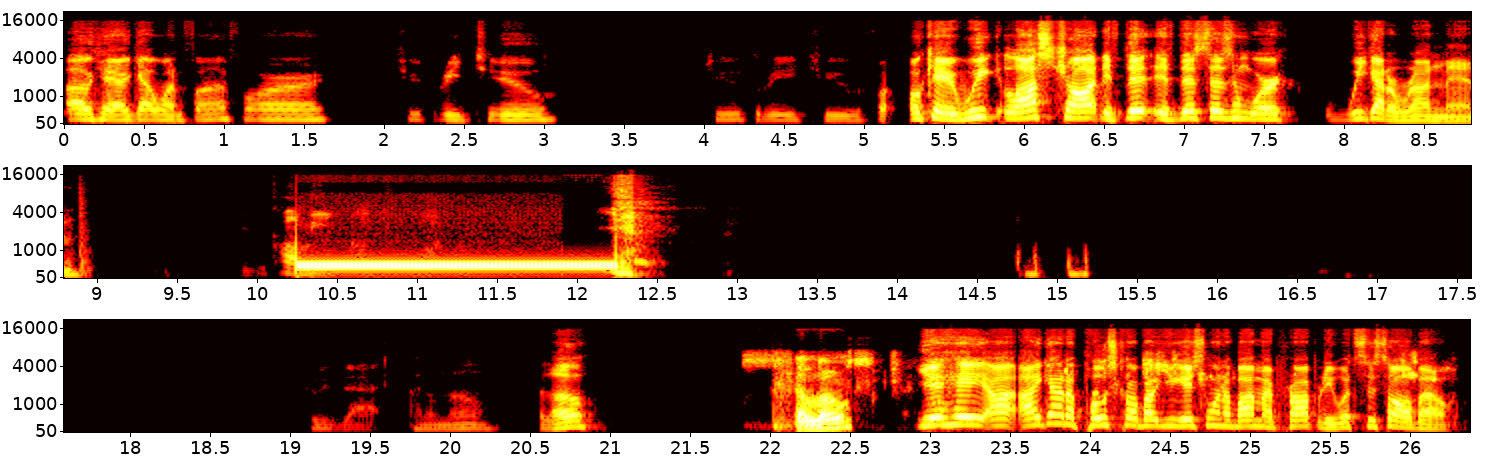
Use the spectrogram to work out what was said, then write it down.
okay, I got one. Five, four, two, three, two, two, three, two, four. Okay, we last shot. If this if this doesn't work, we gotta run, man. You can call me. Yeah. Who's that? I don't know. Hello. Hello? Yeah. Hey, I, I got a postcard about you guys want to buy my property. What's this all about?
